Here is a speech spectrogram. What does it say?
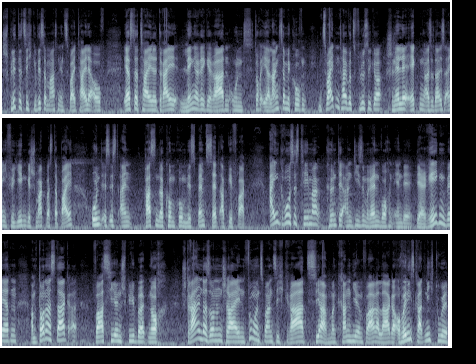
splittet sich gewissermaßen in zwei Teile auf. Erster Teil drei längere Geraden und doch eher langsame Kurven. Im zweiten Teil wird es flüssiger, schnelle Ecken, also da ist eigentlich für jeden Geschmack was dabei und es ist ein passender Kompromiss beim Setup gefragt. Ein großes Thema könnte an diesem Rennwochenende der Regen werden. Am Donnerstag äh, war es hier in Spielberg noch strahlender Sonnenschein, 25 Grad. Ja, man kann hier im Fahrerlager, auch wenn ich es gerade nicht tue,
